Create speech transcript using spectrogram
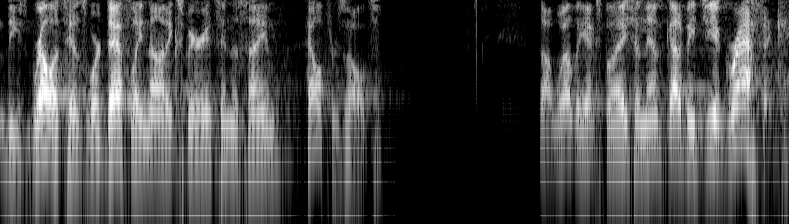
these relatives were definitely not experiencing the same health results. Thought, well, the explanation then's got to be geographic.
